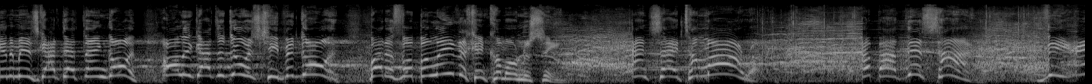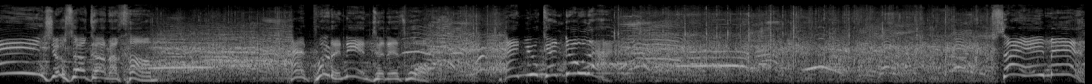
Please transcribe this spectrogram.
enemy's got that thing going. All he got to do is keep it going. But if a believer can come on the scene and say, tomorrow, this time, the angels are going to come and put an end to this war. And you can do that. Say amen.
